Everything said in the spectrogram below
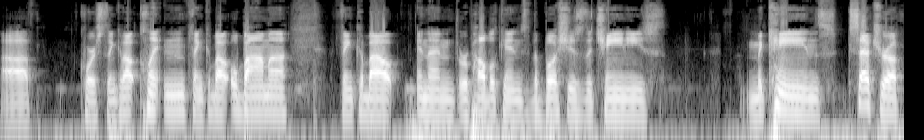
Uh, of course, think about Clinton, think about Obama, think about, and then the Republicans, the Bushes, the Cheneys, McCain's, etc.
